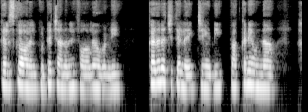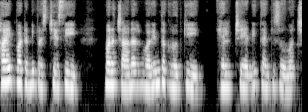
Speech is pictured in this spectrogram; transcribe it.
తెలుసుకోవాలనుకుంటే ఛానల్ని ఫాలో అవ్వండి. కథ నచ్చితే లైక్ చేయండి. పక్కనే ఉన్న హైప్ బటన్ని ప్రెస్ చేసి మన ఛానల్ మరింత గ్రోత్కి హెల్ప్ చేయండి. Thank you so much.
